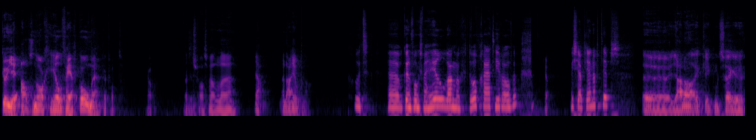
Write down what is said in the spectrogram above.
kun je alsnog heel ver komen. Dat klopt. Ja, dat Dus is het was wel, eh, ja, een eye-opener. Goed. Eh, we kunnen volgens mij heel lang nog doorpraten hierover. Ja. Micha, heb jij nog tips? Eh, ja, nou, ik, ik moet zeggen,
